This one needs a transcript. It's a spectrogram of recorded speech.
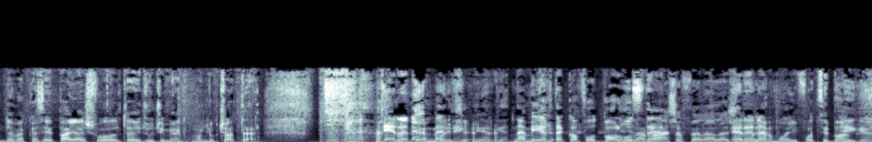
Döme középpályás volt, Gyugyi meg mondjuk csatár. Erre nem mennék mérget. Nem értek a fotballhoz, Nyilván de más a felállás erre nem- a mai fociban, Igen.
